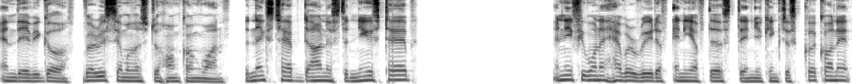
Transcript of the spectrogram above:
And there we go, very similar to Hong Kong one. The next tab down is the news tab. And if you want to have a read of any of this, then you can just click on it,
